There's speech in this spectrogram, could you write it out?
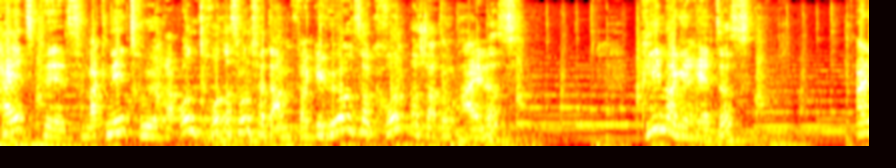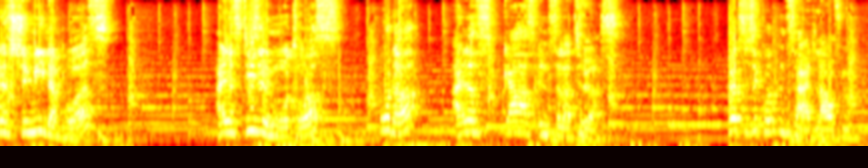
Heizpilz, Magnetrührer und Rotationsverdampfer gehören zur Grundausstattung eines Klimagerätes, eines Chemielabors, eines Dieselmotors oder eines Gasinstallateurs. 40 Sekunden Zeit laufen.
